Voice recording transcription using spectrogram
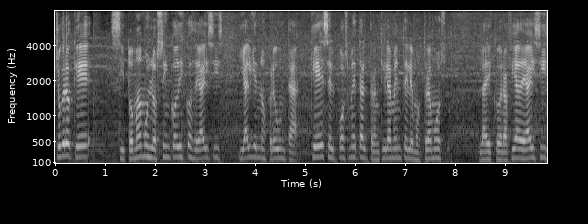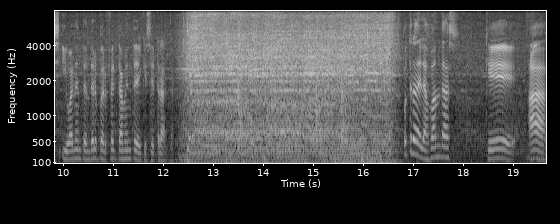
Yo creo que si tomamos los cinco discos de ISIS y alguien nos pregunta qué es el post-metal, tranquilamente le mostramos la discografía de ISIS y van a entender perfectamente de qué se trata. Otra de las bandas que ha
